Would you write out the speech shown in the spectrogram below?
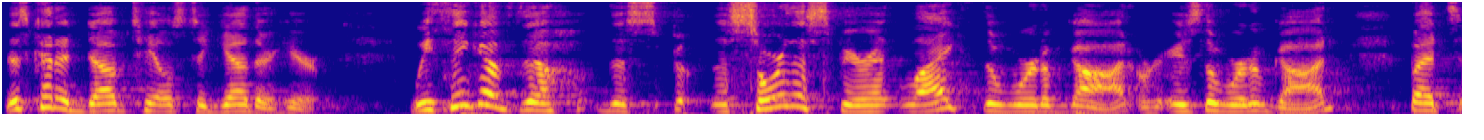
This kind of dovetails together here. We think of the, the, the sword of the Spirit like the Word of God, or is the Word of God. But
